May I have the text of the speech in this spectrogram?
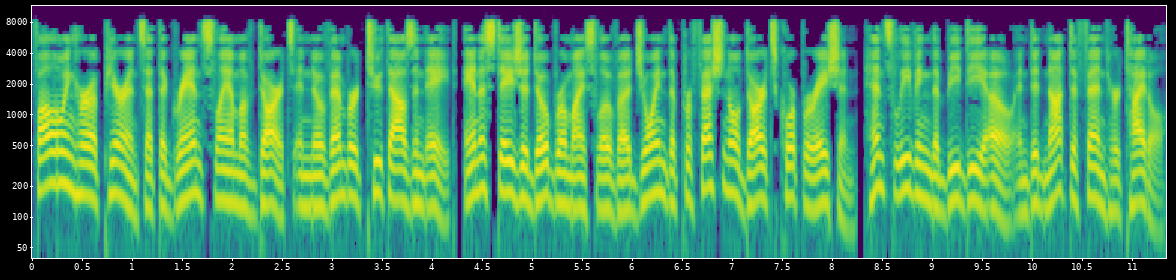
Following her appearance at the Grand Slam of Darts in November 2008, Anastasia Dobromyslova joined the Professional Darts Corporation, hence leaving the BDO and did not defend her title.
